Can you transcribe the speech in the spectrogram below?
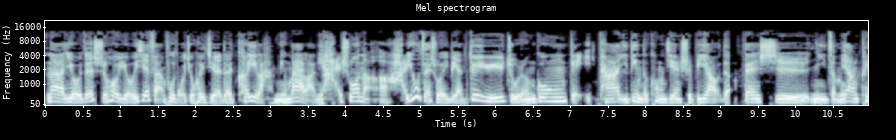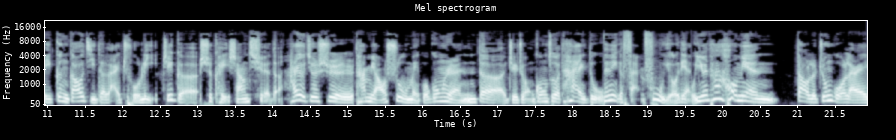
那有的时候有一些反复，我就会觉得可以啦，明白了，你还说呢啊，还又再说一遍。对于主人公给他一定的空间是必要的，但是你怎么样可以更高级的来处理，这个是可以商榷的。还有就是他描述美国工人的这种工作态度。那个反复有点，因为他后面。到了中国来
